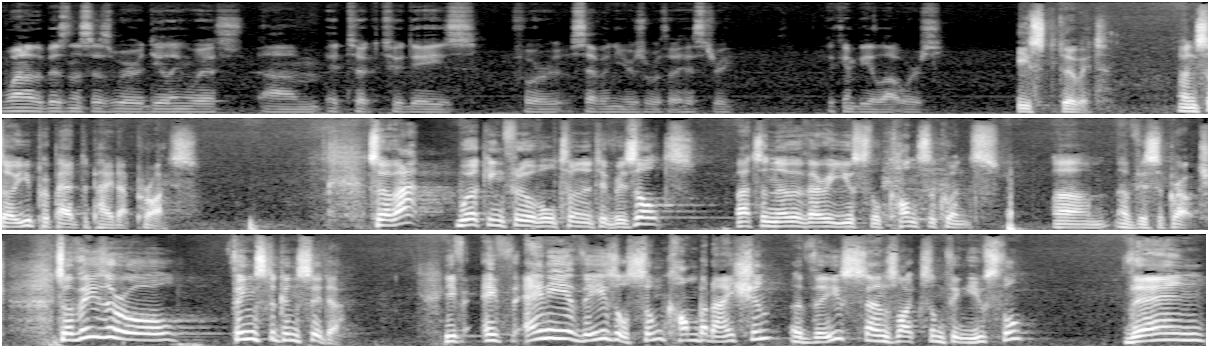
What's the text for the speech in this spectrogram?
one of the businesses we were dealing with, um, it took two days for seven years worth of history. It can be a lot worse. To do it. And so you're prepared to pay that price. So that working through of alternative results that's another very useful consequence um, of this approach. So these are all things to consider. If, if any of these or some combination of these sounds like something useful, then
